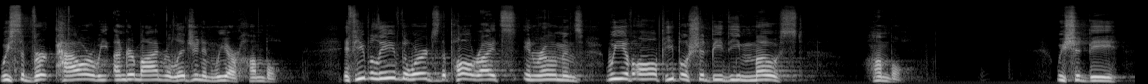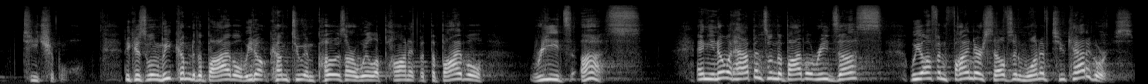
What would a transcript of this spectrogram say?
We subvert power, we undermine religion, and we are humble. If you believe the words that Paul writes in Romans, we of all people should be the most humble. We should be teachable. Because when we come to the Bible, we don't come to impose our will upon it, but the Bible reads us. And you know what happens when the Bible reads us? We often find ourselves in one of two categories.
